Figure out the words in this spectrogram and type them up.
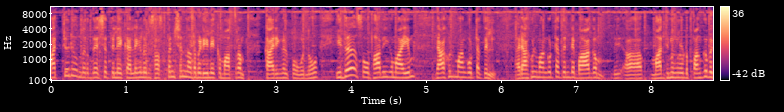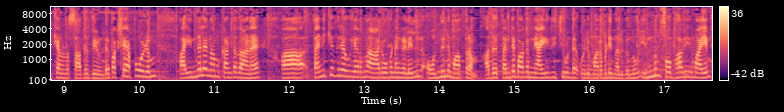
മറ്റൊരു നിർദ്ദേശത്തിലേക്ക് അല്ലെങ്കിൽ ഒരു സസ്പെൻഷൻ നടപടിയിലേക്ക് മാത്രം കാര്യങ്ങൾ പോകുന്നു. ഇത് സ്വാഭാവികമായും രാഹുൽ മാങ്കൂട്ടത്തിൽ രാഹുൽ മാങ്കൂട്ടത്തിന്റെ ഭാഗം മാധ്യമങ്ങളോട് പങ്കുവെക്കാനുള്ള സാധ്യതയുണ്ട്. പക്ഷേ അപ്പോഴും ഇന്നലെ നാം കണ്ടതാണ് തനിക്കെതിരെ ഉയർന്ന ആരോപണങ്ങളിൽ ഒന്നിന് മാത്രം അത് തന്റെ ഭാഗം ന്യായീകരിച്ചുകൊണ്ട് ഒരു മറുപടി നൽകുന്നു. ഇന്നും സ്വാഭാവികമായും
